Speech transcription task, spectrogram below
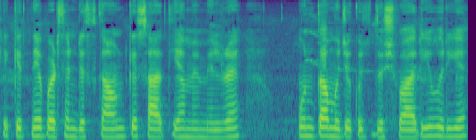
कि कितने परसेंट डिस्काउंट के साथ ये हमें मिल रहे हैं। उनका मुझे कुछ दुशारी हो रही है।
